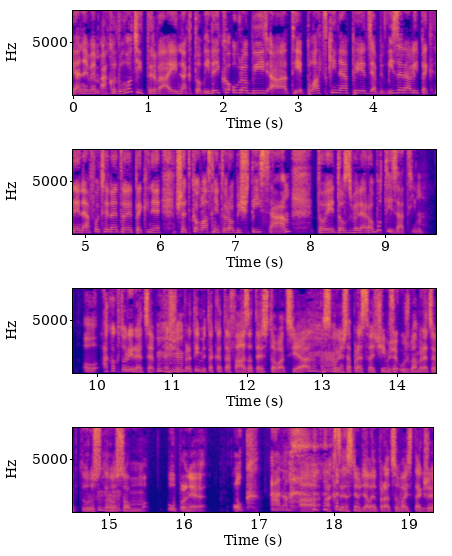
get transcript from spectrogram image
ja neviem, ako dlho ti trvá jednak to videjko urobiť a tie placky napiec, aby vyzerali pekne, nafotené to je pekne, všetko vlastne to robíš ty sám. To je dosť veľa roboty za tým o ako ktorý recept. Uh-huh. Ešte predtým je taká tá fáza testovacia uh-huh. a skôr sa presvedčím, že už mám receptúru, s ktorou uh-huh. som úplne ok Áno. A, a chcem s ňou ďalej pracovať. Takže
